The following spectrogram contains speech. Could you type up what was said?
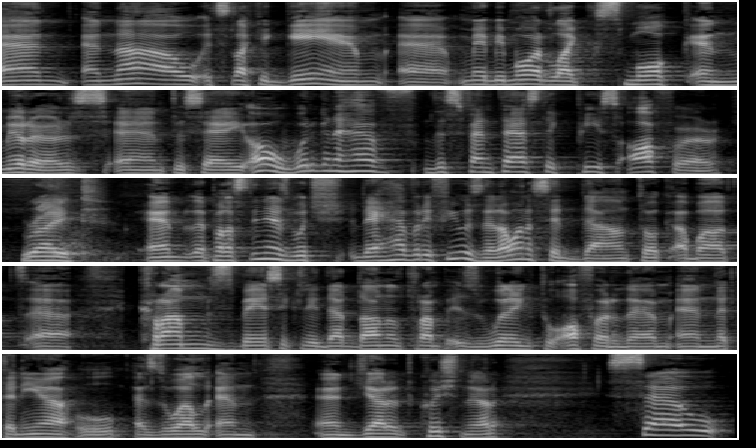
and and now it's like a game, uh, maybe more like smoke and mirrors, and to say, oh, we're going to have this fantastic peace offer, right? And the Palestinians, which they have refused, they don't want to sit down, talk about uh, crumbs basically that Donald Trump is willing to offer them and Netanyahu as well and and Jared Kushner. So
